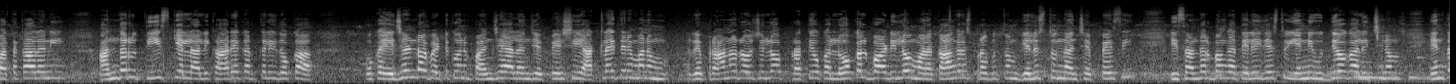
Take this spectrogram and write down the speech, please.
పథకాలని అందరూ తీసుకెళ్ళాలి. కార్యకర్తలు ఇది ఒక ఎజెండా పెట్టుకొని పనిచేయాలని చెప్పేసి అట్లయితేనే మనం రేపు రాను రోజుల్లో ప్రతి ఒక్క లోకల్ బాడీలో మన కాంగ్రెస్ ప్రభుత్వం గెలుస్తుందని చెప్పేసి ఈ సందర్భంగా తెలియజేస్తూ ఎన్ని ఉద్యోగాలు ఇచ్చినాం ఎంత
